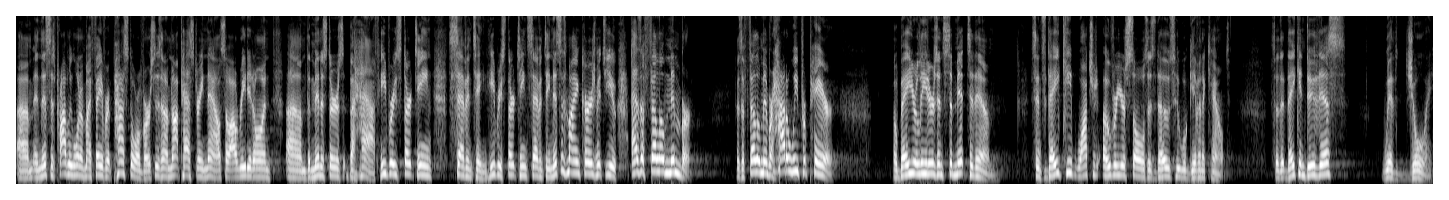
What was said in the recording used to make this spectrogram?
um, and this is probably one of my favorite pastoral verses, and I'm not pastoring now, so I'll read it on um, the minister's behalf. Hebrews 13, 17. Hebrews 13, 17. This is my encouragement to you as a fellow member as a fellow member, how do we prepare? Obey your leaders and submit to them, since they keep watch over your souls as those who will give an account, so that they can do this with joy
